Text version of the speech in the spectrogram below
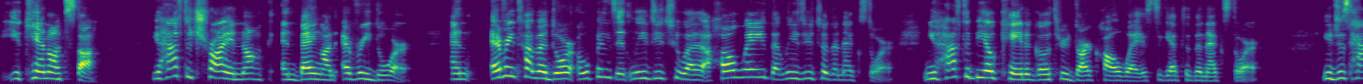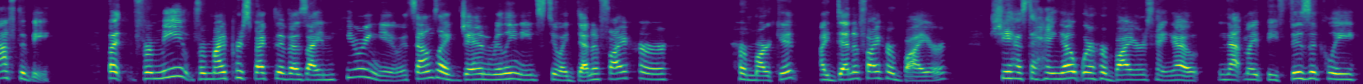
you cannot stop. You have to try and knock and bang on every door. And every time a door opens, it leads you to a hallway that leads you to the next door. And you have to be okay to go through dark hallways to get to the next door. You just have to be. But for me, from my perspective, as I'm hearing you, it sounds like Jan really needs to identify her her market, identify her buyer. She has to hang out where her buyers hang out, and that might be physically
